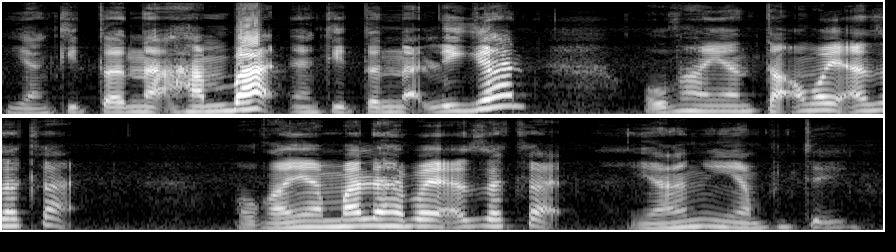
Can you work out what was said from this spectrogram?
Yang kita nak hambat yang kita nak ligan orang yang tak bayar zakat. Orang yang malas bayar zakat. Yang ni yang penting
